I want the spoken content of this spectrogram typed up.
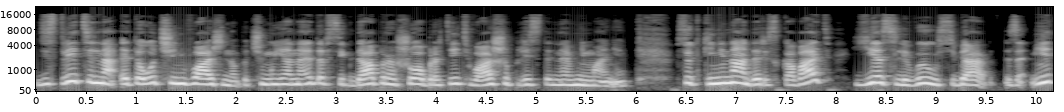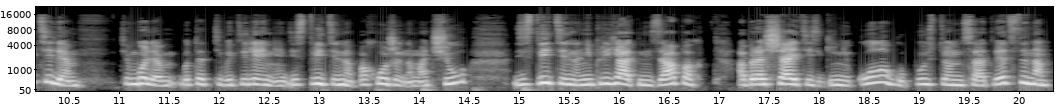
Действительно, это очень важно, почему я на это всегда прошу обратить ваше пристальное внимание все-таки не надо рисковать, если вы у себя заметили, тем более вот эти выделения действительно похожи на мочу, действительно неприятный запах, обращайтесь к гинекологу, пусть он, соответственно,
